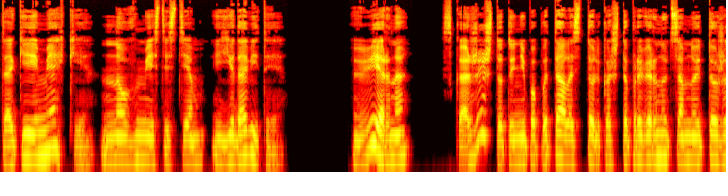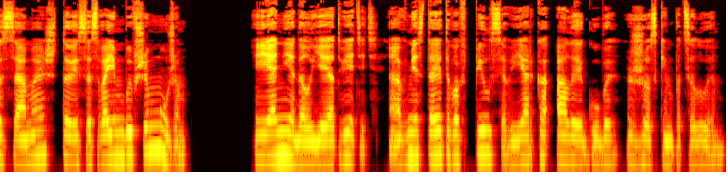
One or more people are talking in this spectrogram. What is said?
Такие мягкие, но вместе с тем ядовитые. «Верно. Скажи, что ты не попыталась только что провернуть со мной то же самое, что и со своим бывшим мужем. Я не дал ей ответить, а вместо этого впился в ярко-алые губы жестким поцелуем.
